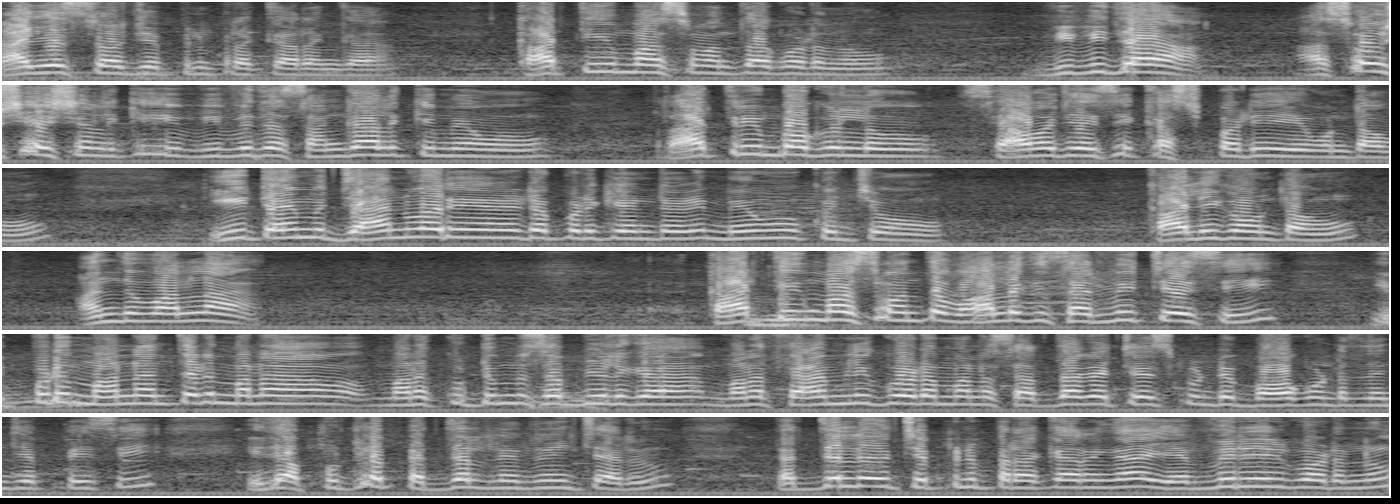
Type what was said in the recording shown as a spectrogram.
రాజేశ్వరరావు చెప్పిన ప్రకారంగా కార్తీక మాసం అంతా కూడాను వివిధ అసోసియేషన్లకి వివిధ సంఘాలకి మేము రాత్రింబగుళ్ళు సేవ చేసి కష్టపడి ఉంటాము. ఈ టైం జనవరి అనేటప్పటికి ఏంటంటే మేము కొంచెం ఖాళీగా ఉంటాము. అందువల్ల కార్తీక మాసం అంతా వాళ్ళకి సర్వీస్ చేసి ఇప్పుడు మనంతటి మన మన కుటుంబ సభ్యులుగా మన ఫ్యామిలీ కూడా మనం సరదాగా చేసుకుంటే బాగుంటుందని చెప్పేసి ఇది అప్పట్లో పెద్దలు నిర్ణయించారు. పెద్దలు చెప్పిన ప్రకారంగా ఎవ్రీ ఇయర్ కూడాను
